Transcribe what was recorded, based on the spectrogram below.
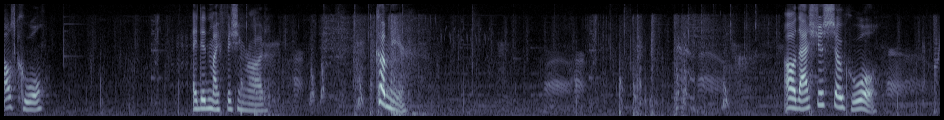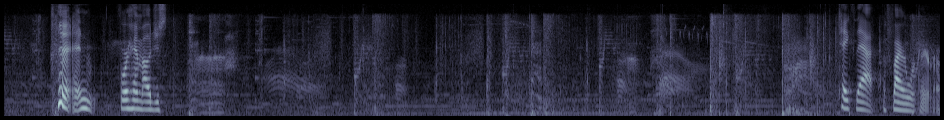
That was cool. I did my fishing rod. Come here. Oh, that's just so cool. and for him, I'll just. Take that, a firework arrow.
